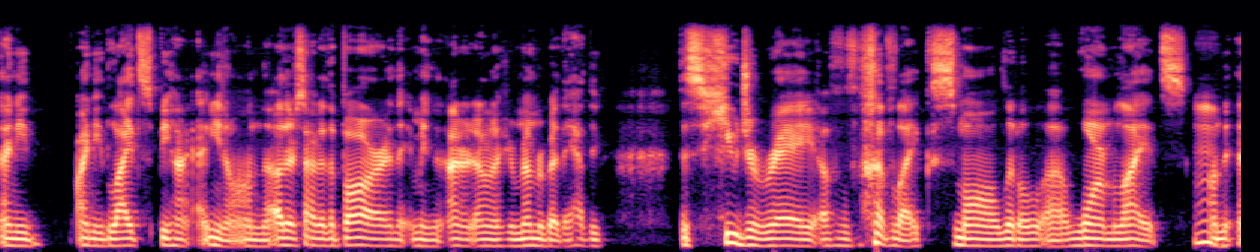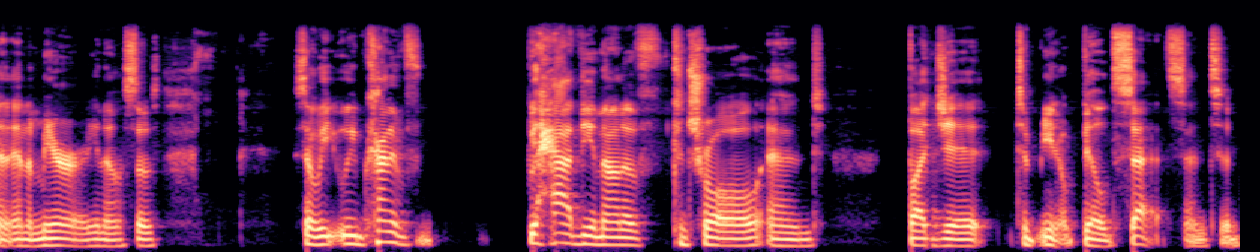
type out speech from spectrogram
I need I need lights behind, you know, on the other side of the bar. And they, I mean, I don't, I don't know if you remember, but they had the, this huge array of of like small little uh, warm lights mm. on the, and a mirror, you know. So so we we kind of had the amount of control and budget to you know build sets and to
